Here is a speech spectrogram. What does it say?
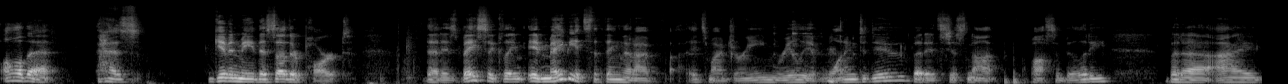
All that has given me this other part that is basically it maybe it's the thing that I've it's my dream really of wanting to do, but it's just not a possibility. But uh, I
